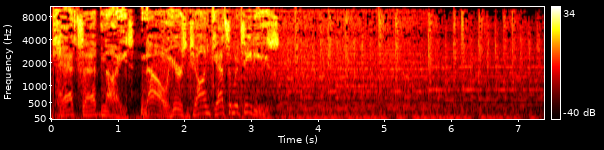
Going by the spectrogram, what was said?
Cats at Night. Now here's John Catsimatidis.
